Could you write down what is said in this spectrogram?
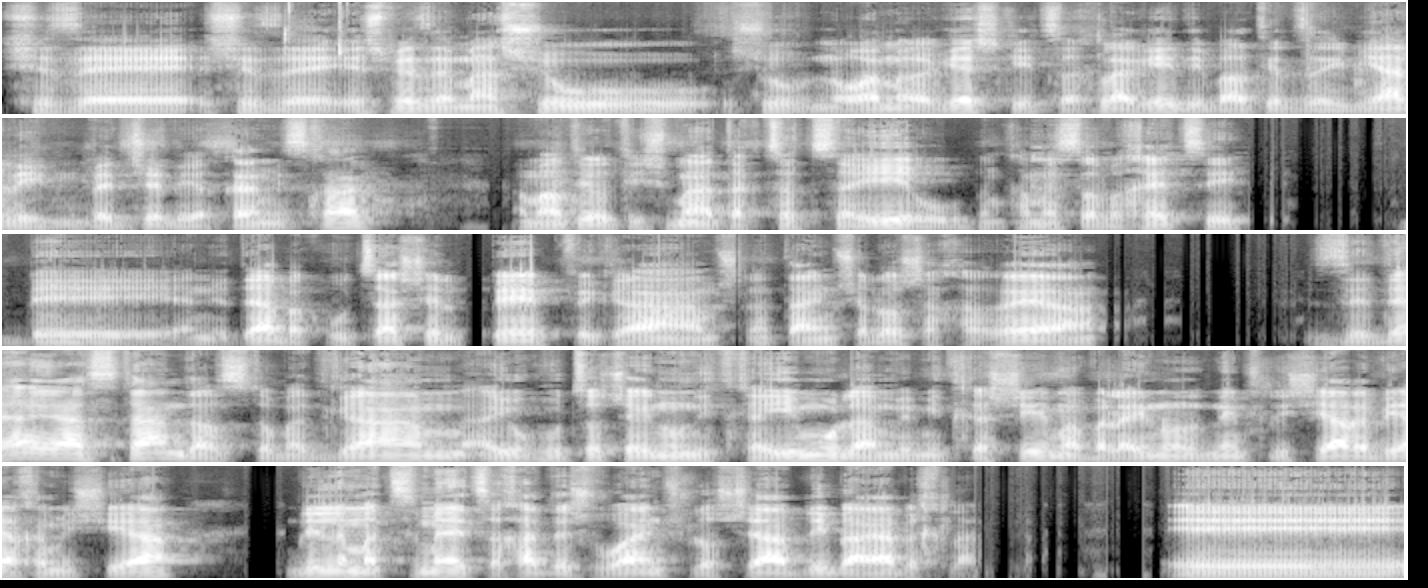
שזה, שזה, יש בזה משהו, שוב, נורא מרגש, כי צריך להגיד, דיברתי על זה עם יאלי, עם בן שלי אחרי המשחק, אמרתי לו, תשמע, אתה קצת צעיר, הוא בן 15 וחצי, ב, אני יודע, בקבוצה של פפ וגם שנתיים שלוש אחריה, זה די היה סטנדרט, זאת אומרת, גם היו קבוצות שהיינו נתקעים מולם ומתקשים, אבל היינו נותנים שלישייה, רביעייה, חמישייה, בלי למצמץ, אחת לשבועיים, שלושה, בלי בעיה בכלל. אה,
